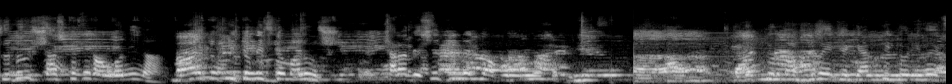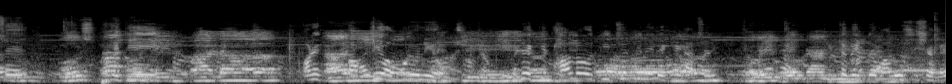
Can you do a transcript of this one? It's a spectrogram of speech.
শুধু সাংস্কৃতিক অঙ্গনই না কৃতবিদ্ধ মানুষ সারা দেশের জন্য একটা অপরণীয় মাধ্যমে যে জ্ঞানটি তৈরি হয়েছে অনেক অতি অপূরণীয়। এটা একটি ভালো ঐতিহ্য তিনি রেখে গেছেন। কৃতবিদ্ধ মানুষ হিসেবে।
